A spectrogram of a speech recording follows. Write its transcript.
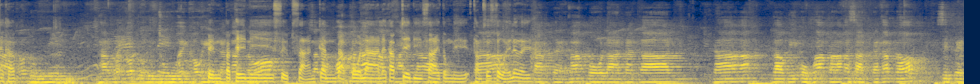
นะครับทำให้ เขาดูดูให้เขาเห็นเป็นประเพณีสืบสารกันแบบโบราณนะครับ เจดีย์ทรายตรงนี้ทำสวยๆเลยตั้งแต่ครั้งโบราณการนะเรามีองค์พระมหากษัตริย์นะครับเนาะสิบเอ็ด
